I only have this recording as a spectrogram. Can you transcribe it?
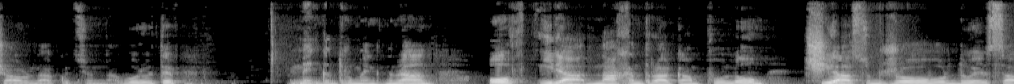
շարունակությունն է, որովհետև մենք ընտրում ենք նրան, ով իր նախընտրական փուլում չի ասում ժողովուրդ դու էլ սա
